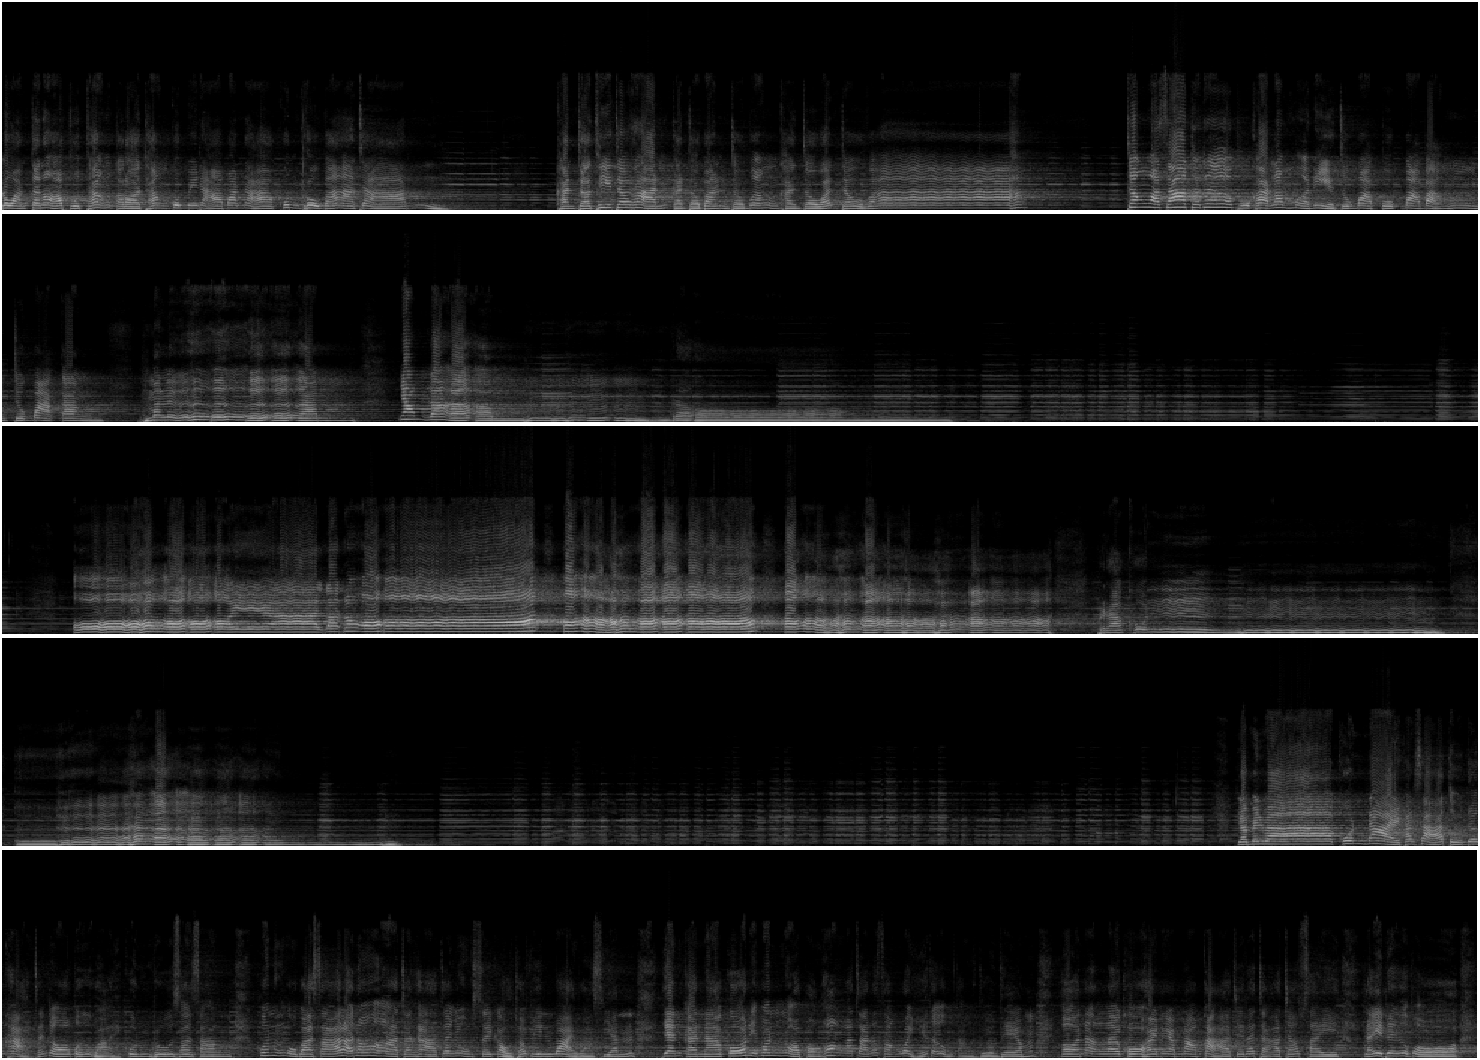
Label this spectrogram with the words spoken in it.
ระหว่างตนาพุทธังตลอดทั้งคุณไม่ดาบรรดาคุณครูบาอาจารย์ขันเจ้าที่เจ้าฐานขันเจ้าบ้านเจ้าเมืองขันเจ้าวัดเจ้าว่าจังหวัดซาตัวเด้อผู้ขาดลำเมื่อนี่จงมาปกมาบัง จงมากัง มาเลยย้ำละอำรอ โอ้ยละน้อพระคุณเอออย่าเป็นว่าคุณ ได้คันสาตุเด้อค่ะจะยอมือไหวคุณครูสอนสั่งคุณอุบาสาละน้ออาจารย์ค่ะจะยกใส่เก่าทวินไหวว่าเสียนเรียนกันนาโกนี่บนหัวป่องห้องอาจารย์สั่งไว้ให้เติมตังเติมเต็มก่อนนั้นแล้วขอให้แนมนำขาเจรจาเจ้าใส่ไหลเด้อบ่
